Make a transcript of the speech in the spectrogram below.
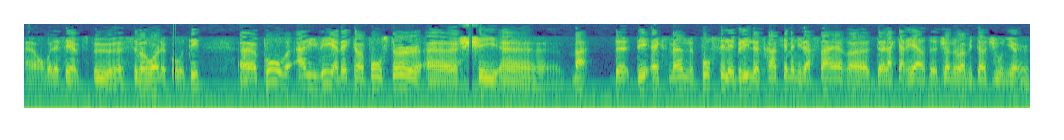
Euh, on va laisser un petit peu Civil War de côté. Pour arriver avec un poster chez ben, de, des X-Men pour célébrer le 30e anniversaire euh, de la carrière de John Romita Jr.,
